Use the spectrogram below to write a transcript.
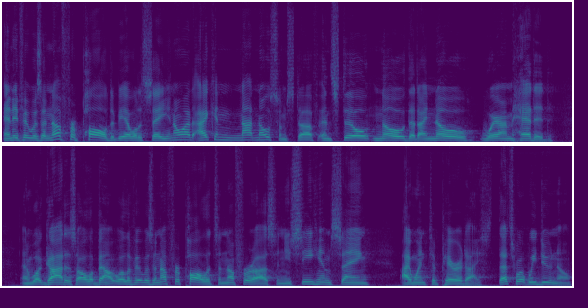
And if it was enough for Paul to be able to say, you know what, I can not know some stuff and still know that I know where I'm headed and what God is all about. Well, if it was enough for Paul, it's enough for us. And you see him saying, I went to paradise. That's what we do know.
